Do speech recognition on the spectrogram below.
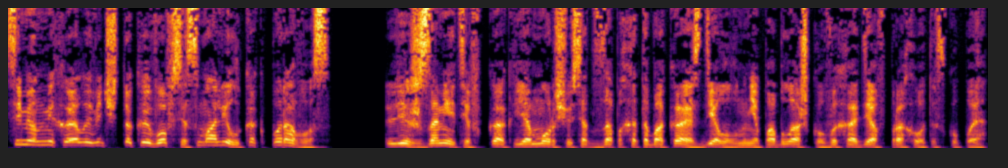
Семен Михайлович так и вовсе смолил, как паровоз. Лишь заметив, как я морщусь от запаха табака, сделал мне поблажку, выходя в проход из купе.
